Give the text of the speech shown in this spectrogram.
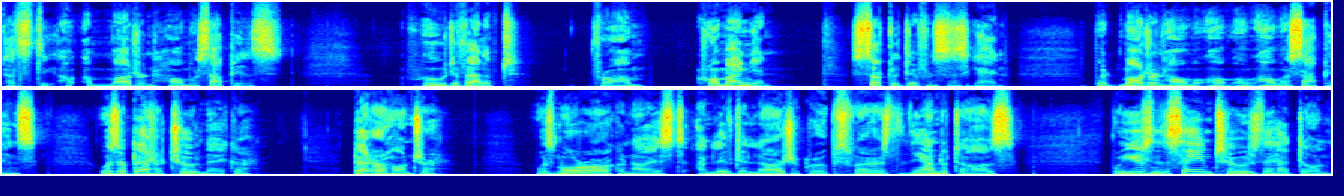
That's the uh, modern Homo sapiens who developed from Cro-Magnon. Subtle differences again. But modern Homo, Homo, Homo sapiens was a better toolmaker, better hunter, was more organised and lived in larger groups, whereas the Neanderthals were using the same tools they had done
